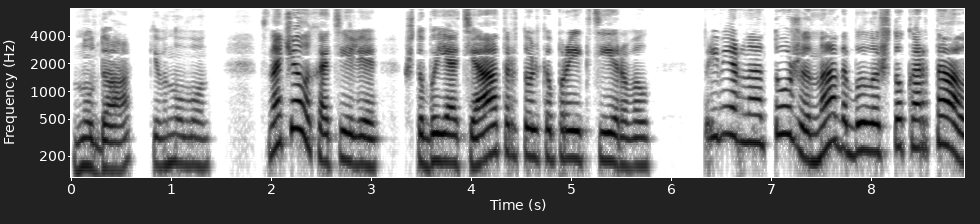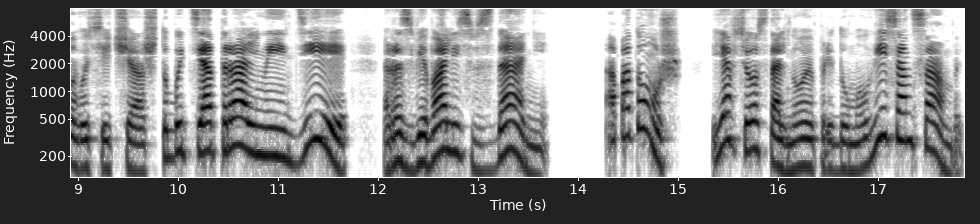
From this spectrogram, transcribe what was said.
«Ну да», — кивнул он. «Сначала хотели, чтобы я театр только проектировал. Примерно то же надо было, что Карталову сейчас, чтобы театральные идеи развивались в здании. А потом уж я все остальное придумал, весь ансамбль.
